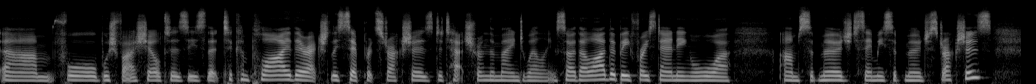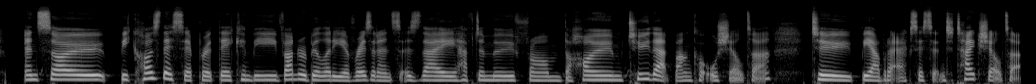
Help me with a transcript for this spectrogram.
um, for bushfire shelters is that to comply, they're actually separate structures detached from the main dwelling. So they'll either be freestanding or um, submerged, semi submerged structures. And so, because they're separate, there can be vulnerability of residents as they have to move from the home to that bunker or shelter to be able to access it and to take shelter.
